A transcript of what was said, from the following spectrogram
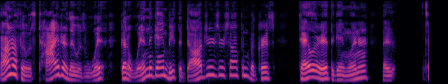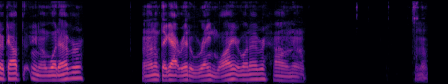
I don't know if it was tied or they was win, gonna win the game, beat the Dodgers or something, but Chris Taylor hit the game winner. They took out, you know, whatever. I don't know if they got rid of Wainwright or whatever. I don't know. I don't know.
